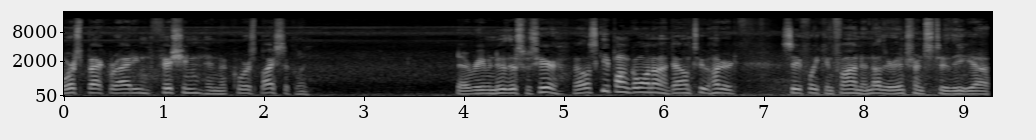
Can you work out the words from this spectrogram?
horseback riding, fishing, and of course bicycling. I never even knew this was here. Well, let's keep on going on down 200, see if we can find another entrance to the uh,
